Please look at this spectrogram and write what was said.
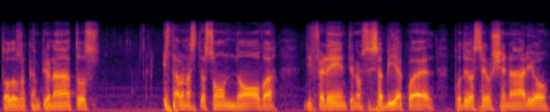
todos os campeonatos, estava uma situação nova, diferente, não se sabia qual poderia ser o cenário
